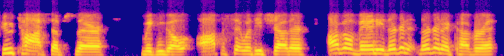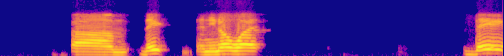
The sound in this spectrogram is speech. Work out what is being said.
two toss ups there. We can go opposite with each other. I'll go Vandy. They're gonna they're gonna cover it. Um, they and you know what? They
